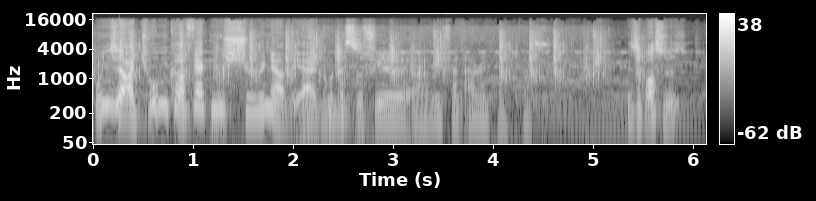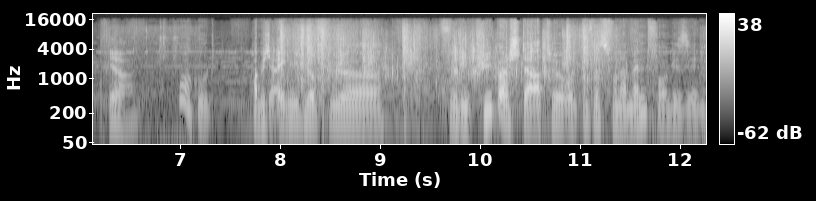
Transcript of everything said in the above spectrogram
Unser Atomkraftwerk muss schöner Ja, werden. gut, dass du so viel äh, Refined Iron gemacht hast. Wieso brauchst du das? Ja. Oh, gut. Habe ich eigentlich nur für, für die Creeper-Statue und fürs Fundament vorgesehen.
